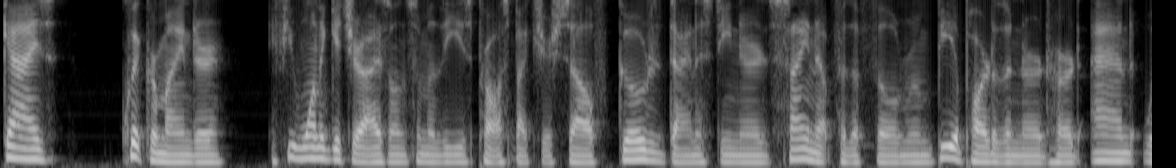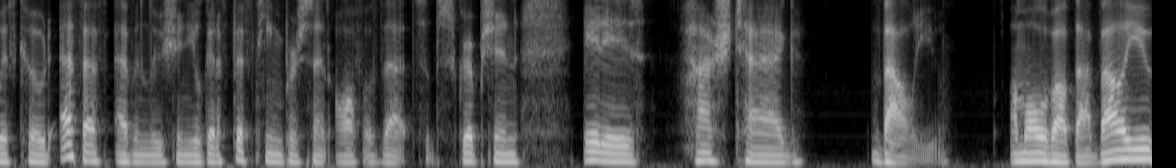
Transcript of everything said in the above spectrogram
Guys, quick reminder if you want to get your eyes on some of these prospects yourself, go to Dynasty Nerds, sign up for the film room, be a part of the nerd herd, and with code FF FFEvolution, you'll get a 15% off of that subscription. It is hashtag value. I'm all about that value.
